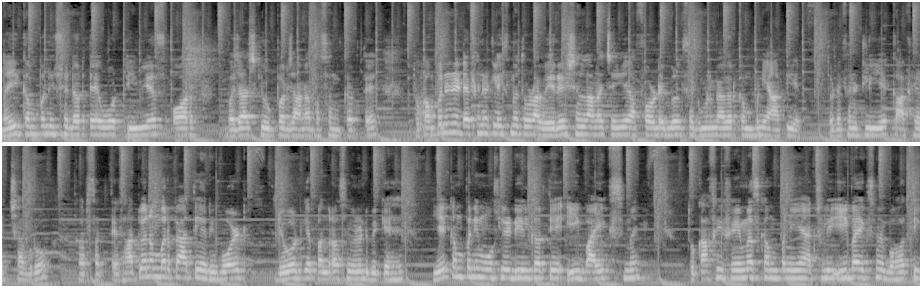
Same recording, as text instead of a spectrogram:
नई कंपनी से डरते हैं, वो टीवीएस और बजाज के ऊपर जाना पसंद करते हैं। तो कंपनी ने डेफिनेटली इसमें थोड़ा वेरिएशन लाना चाहिए अफोर्डेबल सेगमेंट में अगर कंपनी आती है तो डेफिनेटली ये काफ़ी अच्छा ग्रो कर सकते हैं। सातवें नंबर पर आती है रिवोल्ट रिवोल्ट के पंद्रह यूनिट बिके हैं। ये कंपनी मोस्टली डील करती है ई बाइक्स में। तो काफ़ी फ़ेमस कंपनी है। एक्चुअली ई बाइक्स में बहुत ही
